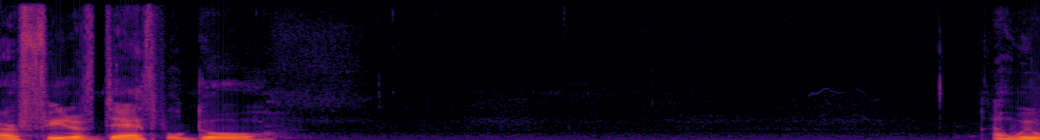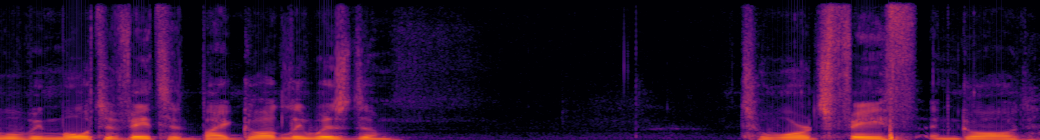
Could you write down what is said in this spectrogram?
our fear of death will go. And we will be motivated by godly wisdom towards faith in God.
